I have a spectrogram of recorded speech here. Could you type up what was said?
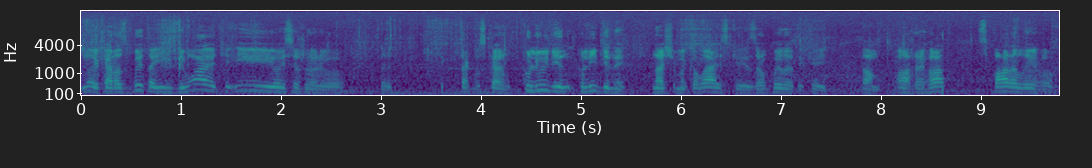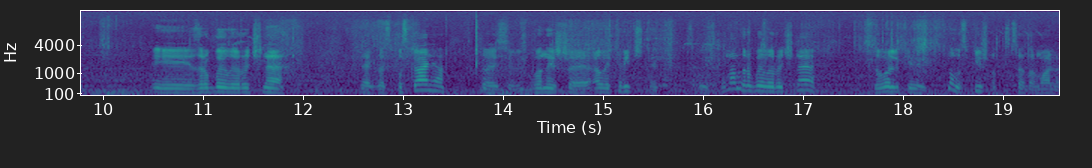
ну, яка розбита, їх знімають. І ось я ж говорю, це, так, так би скажемо, кулібін, кулібіни наші миколаївські зробили такий там агрегат, спарили його і зробили ручне якби, спускання. Тобто вони ж електричні спуск. Нам зробили ручне, доволі ну, успішно, все нормально.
